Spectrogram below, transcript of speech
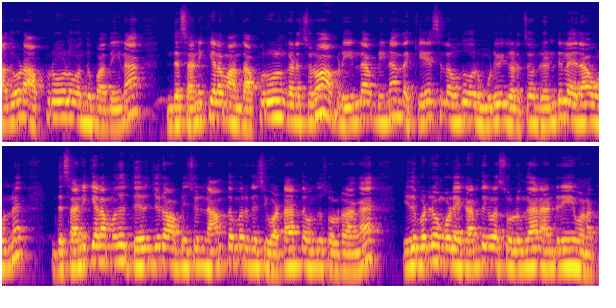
அதோட அப்ரூவலும் வந்து பார்த்தீங்கன்னா இந்த சனிக்கிழமை அந்த அப்ரூவலும் கிடச்சிரும். அப்படி இல்லை அப்படின்னா அந்த கேஸில் வந்து ஒரு முடிவு கிடச்சிரும். ரெண்டில் ஏதாவது ஒன்று இந்த சனிக்கிழமை வந்து தெரிஞ்சிடும் அப்படின்னு சொல்லி நாம் தமிழ் கட்சி வட்டாரத்தை வந்து சொல்கிறாங்க இது பற்றி உங்களுடைய கருத்துக்களை சொல்லுங்கள் நன்றி வணக்கம்.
